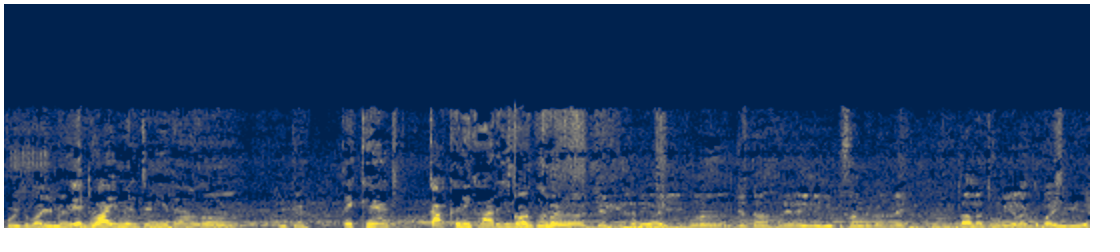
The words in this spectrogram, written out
ਕੋਈ ਦਵਾਈ ਮਿਲ ਇਹ ਜੂਗੀ। ਦਵਾਈ ਮਿਲ ਜਣੀ ਇਹਦਾ ਹਾਂ ਠੀਕ ਹੈ? ਦੇਖੇ ਕੱਖ ਨਹੀਂ ਖਾ ਰਹੀ ਕੱਖ ਜਿਹੜੀ ਹਰਿਆਈ ਹੁਣ ਜਿੱਦਾਂ ਹਰਿਆਈ ਨਹੀਂ ਪਸੰਦ ਕਰ ਰਹੇ ਤਾਂ ਮੈਂ ਤੂੜੀ ਅਲੱਗ ਪਾਈ ਵੀ ਆ।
